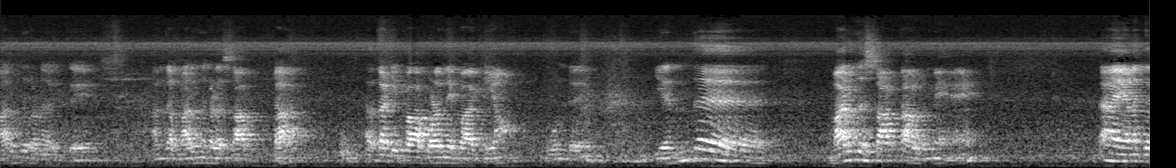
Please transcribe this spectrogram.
மருந்துகளும் இருக்குது அந்த மருந்துகளை சாப்பிட்டா கண்டிப்பாக குழந்தை பாக்கியம் உண்டு. எந்த மருந்து சாப்பிட்டாலுமே எனக்கு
